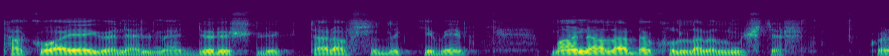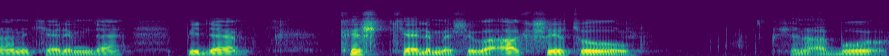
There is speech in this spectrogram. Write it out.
takvaya yönelme, dürüstlük, tarafsızlık gibi manalarda kullanılmıştır. Kur'an-ı Kerim'de bir de kıst kelimesi ve aksitu. Şimdi bu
